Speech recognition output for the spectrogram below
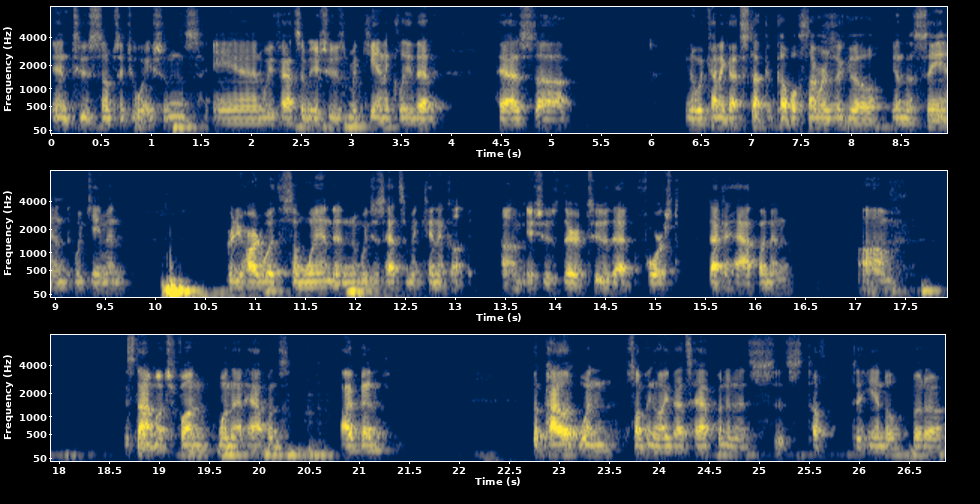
into some situations, and we've had some issues mechanically that has, uh, you know, we kind of got stuck a couple summers ago in the sand. We came in pretty hard with some wind, and we just had some mechanical um, issues there too that forced that to happen. And um, it's not much fun when that happens. I've been the pilot when something like that's happened, and it's it's tough to handle. But uh,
